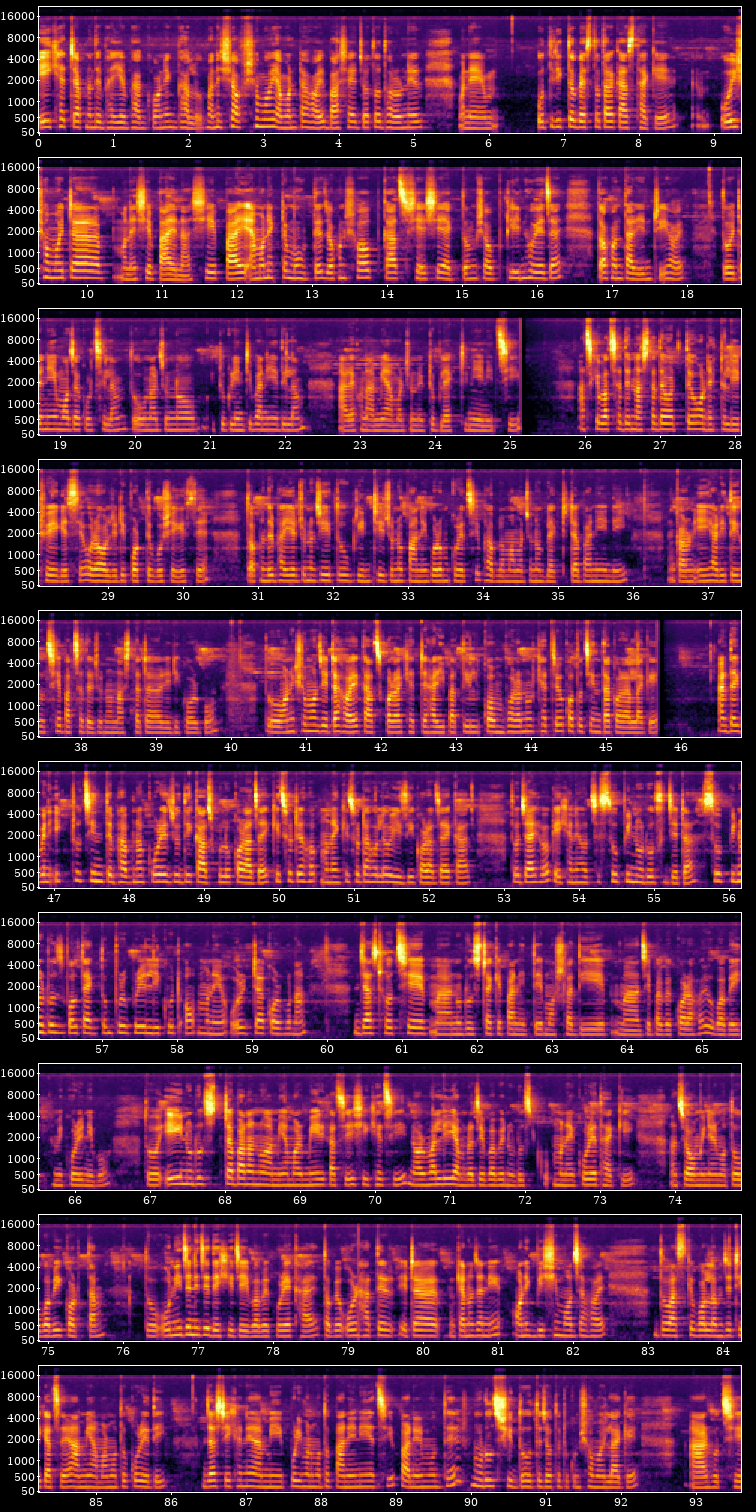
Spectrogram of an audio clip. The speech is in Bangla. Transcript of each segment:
এই ক্ষেত্রে আপনাদের ভাইয়ের ভাগ্য অনেক ভালো। মানে সব সময় এমনটা হয়, বাসায় যত ধরনের মানে অতিরিক্ত ব্যস্ততার কাজ থাকে, ওই সময়টা মানে সে পায় না। সে পায় এমন একটা মুহূর্তে যখন সব কাজ শেষে একদম সব ক্লিন হয়ে যায়, তখন তার এন্ট্রি হয়। তো ওইটা নিয়ে মজা করছিলাম। তো ওনার জন্য একটু গ্রিন টি বানিয়ে দিলাম। আর এখন আমি আমার জন্য একটু ব্ল্যাক টি নিয়ে নিচ্ছি। আজকে বাচ্চাদের নাস্তা দেওয়াতেও অনেকটা লেট হয়ে গেছে, ওরা অলরেডি পড়তে বসে গেছে। তো আপনাদের ভাইয়ের জন্য যেহেতু গ্রিন টির জন্য পানি গরম করেছি, ভাবলাম আমার জন্য ব্ল্যাক টিটা বানিয়ে নেই। কারণ এই হাঁড়িতেই হচ্ছে বাচ্চাদের জন্য নাস্তাটা রেডি করব। তো অনেক সময় যেটা হয়, কাজ করার ক্ষেত্রে হাঁড়ি পাতিল কম ভরানোর ক্ষেত্রেও কত চিন্তা করা লাগে। আর দেখবেন একটু চিনতে ভাবনা করে যদি কাজগুলো করা যায়, কিছুটা মানে কিছুটা হলেও ইজি করা যায় কাজ। তো যাই হোক, এখানে হচ্ছে সুপি নুডলস যেটা। সুপি নুডলস বলতে একদম পুরোপুরি লিকুইড মানে ওইটা করব না। জাস্ট হচ্ছে নুডলসটাকে পানিতে মশলা দিয়ে যেভাবে করা হয় ওভাবেই আমি করে নিব। তো এই নুডলসটা বানানো আমি আমার মেয়ের কাছেই শিখেছি। নর্মালি আমরা যেভাবে নুডলস মানে করে থাকি চাউমিনের মতো ওভাবেই করতাম। তো ও নিজে নিজে দেখি যে এইভাবে করে খায়। তবে ওর হাতের এটা কেন জানি অনেক বেশি মজা হয়। তো আজকে বললাম যে, ঠিক আছে, আমি আমার মতো করে দিই। জাস্ট এখানে আমি পরিমাণ মতো পানি নিয়েছি। পানির মধ্যে নুডলস সিদ্ধ হতে যতটুকুন সময় লাগে। আর হচ্ছে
